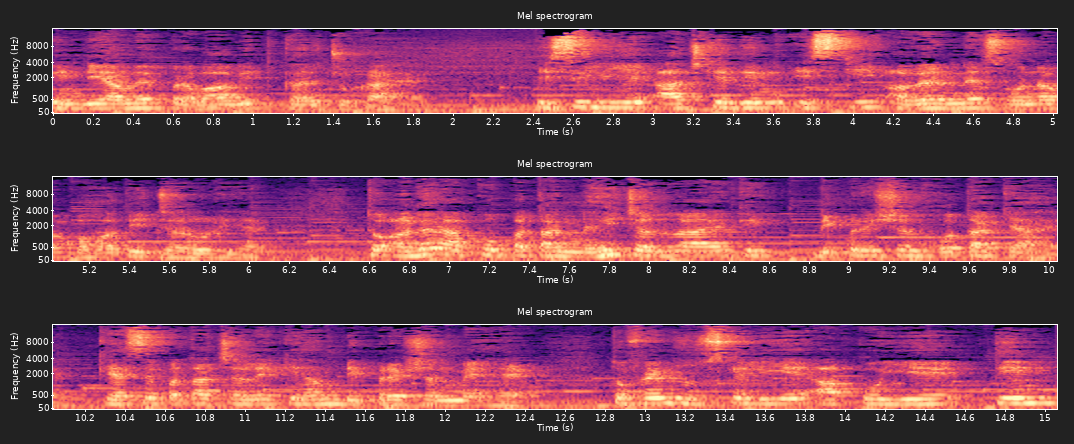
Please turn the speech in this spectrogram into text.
इंडिया में प्रभावित कर चुका है। इसीलिए आज के दिन इसकी अवेयरनेस होना बहुत ही ज़रूरी है। तो अगर आपको पता नहीं चल रहा है कि डिप्रेशन होता क्या है, कैसे पता चले कि हम डिप्रेशन में है तो फ्रेंड्स उसके लिए आपको ये तीन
